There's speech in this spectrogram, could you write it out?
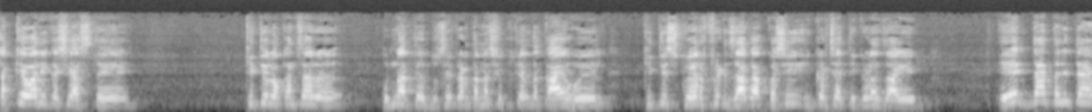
टक्केवारी कशी असते? किती लोकांचं पुन्हा ते दुसरीकडे त्यांना शिफ्ट केलं तर काय होईल? किती स्क्वेअर फीट जागा कशी इकडच्या तिकडं जाईल? एकदा तरी त्या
